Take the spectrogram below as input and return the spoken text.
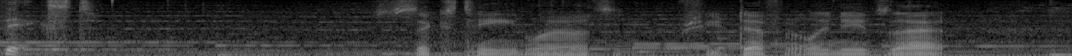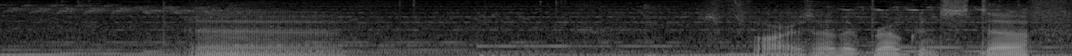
Fixed. 16. Wow, that's, she definitely needs that. Uh, as far as other broken stuff,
